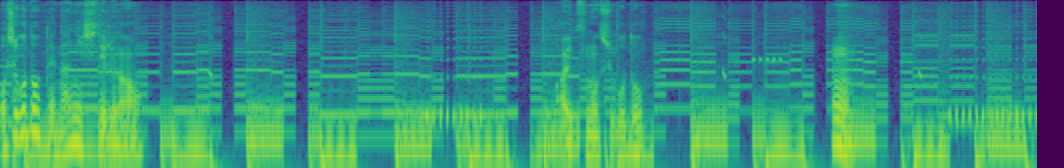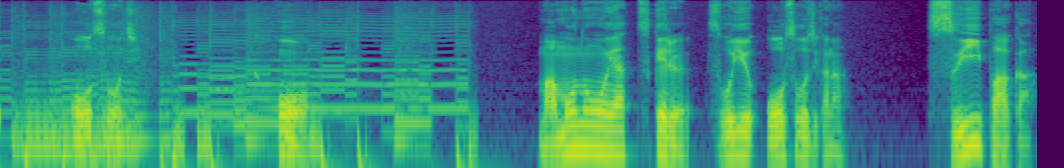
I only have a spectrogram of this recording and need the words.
お仕事って何してるの？あいつの仕事？うん。大掃除。ほう。魔物をやっつける、そういう大掃除かな？スイーパーか。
